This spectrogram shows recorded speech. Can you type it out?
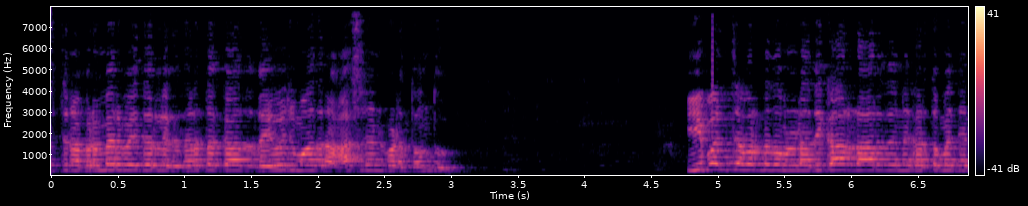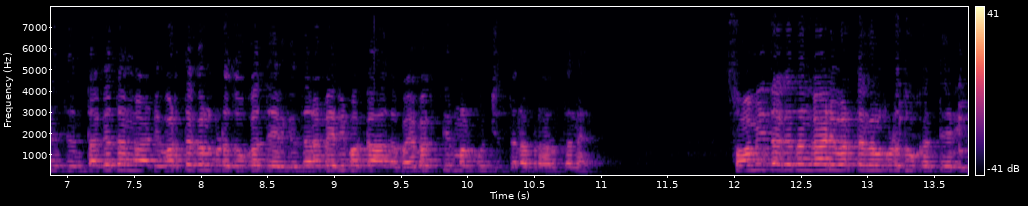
ಚಿತ್ತನ ಬ್ರಹ್ಮರ ವೇದರಲ್ಲಿ ತರತಕ್ಕಾದ ದೈವಜ ಮಾದರ ಪಡೆ ತಂದು. ಈ ಪಂಚವರ್ಣದ ಮರಣ ಅಧಿಕಾರ ಆರಾಧನೆ ಕರ್ತಮ ಜನಿಸಿದ ತಗದಂಗಾಡಿ ವರ್ತಕಲ್ ಕೂಡ ದೂಕತ್ತೇರಿಗೆ ತರಬೇರಿ ಬಗ್ಗಾದ ಭಯಭಕ್ತಿ ಮಲ್ಕುಂಚಿತ್ತನ ಪ್ರಾರ್ಥನೆ. ಸ್ವಾಮಿ ತಗದಂಗಾಡಿ ವರ್ತಕಲ್ ಕೂಡ ದೂಕತ್ತೇರಿ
